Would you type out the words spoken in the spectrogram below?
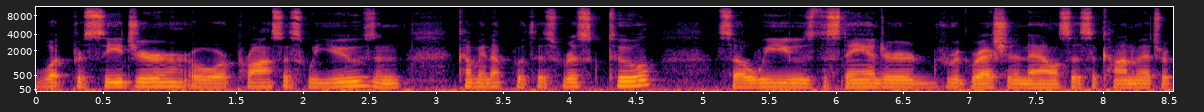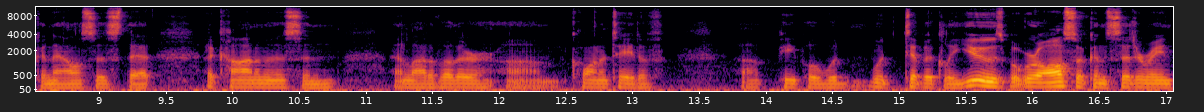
what procedure or process we use in coming up with this risk tool. So we use the standard regression analysis, econometric analysis that economists and, and a lot of other um, quantitative uh, people would, would typically use, but we're also considering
